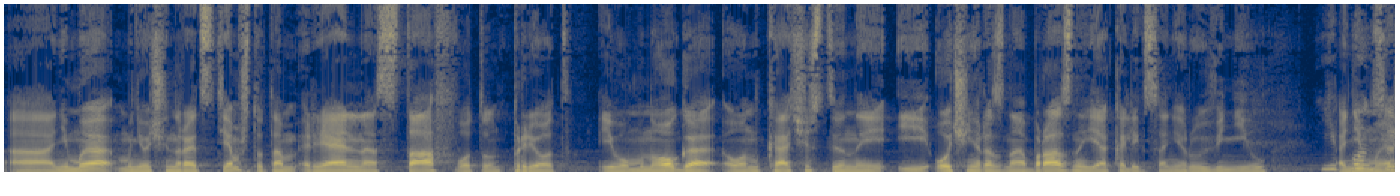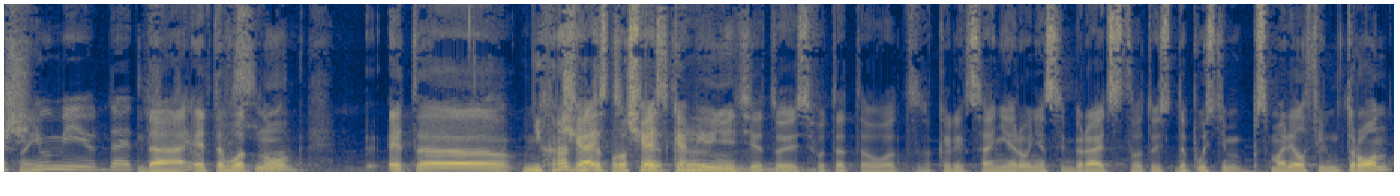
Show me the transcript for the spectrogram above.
а, аниме мне очень нравится тем, что там реально став, вот он прет. Его много, он качественный и очень разнообразный. Я коллекционирую винил. Японцы анимешный. очень умеют, да, это Да, всё делать это вот, красиво. ну, это У них часть, просто часть это- комьюнити, то есть вот это вот коллекционирование, собирательство. То есть, допустим, посмотрел фильм «Трон»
